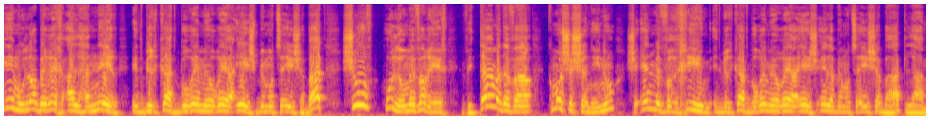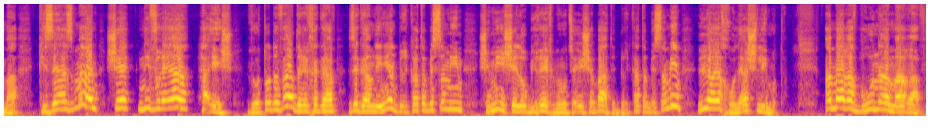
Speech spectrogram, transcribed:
אם הוא לא ברך על הנר את ברכת בורא מאורי האש במוצאי שבת, שוב הוא לא מברך. וטעם הדבר, כמו ששנינו, שאין מברכים את ברכת בורא מאורי האש אלא במוצאי שבת. למה? כי זה הזמן שנבראה האש. ואותו דבר, דרך אגב, זה גם לעניין ברכת הבשמים, שמי שלא בירך במוצאי שבת את ברכת הבשמים, לא יכול להשלים אותה. אמר רב ברונה אמר רב,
